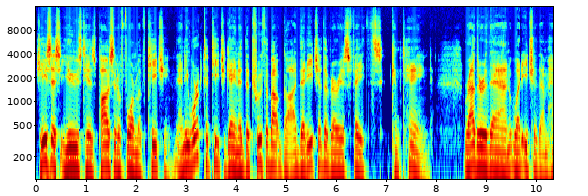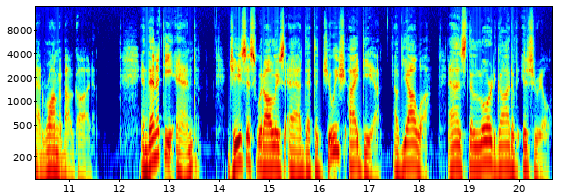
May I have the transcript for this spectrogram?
Jesus used his positive form of teaching, and he worked to teach Ganid the truth about God that each of the various faiths contained, rather than what each of them had wrong about God. And then at the end, Jesus would always add that the Jewish idea of Yahweh as the Lord God of Israel,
